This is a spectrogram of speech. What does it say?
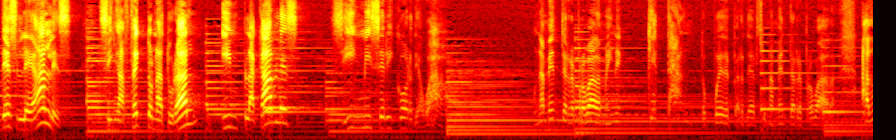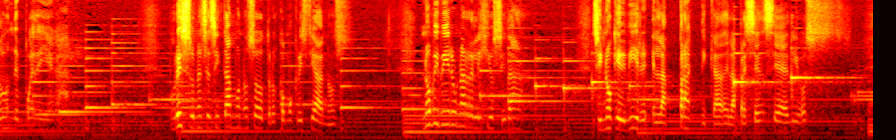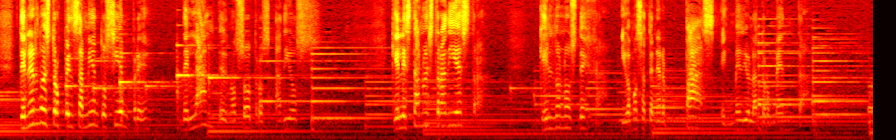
desleales, sin afecto natural, implacables, sin misericordia. Wow. Una mente reprobada, imaginen qué tanto puede perderse una mente reprobada. ¿A dónde puede llegar? Por eso necesitamos nosotros como cristianos no vivir una religiosidad, sino que vivir en la práctica de la presencia de Dios. Tener nuestros pensamientos siempre delante de nosotros a Dios. Que Él está a nuestra diestra, que Él no nos deja y vamos a tener paz en medio de la tormenta.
